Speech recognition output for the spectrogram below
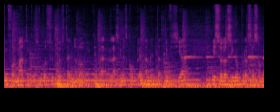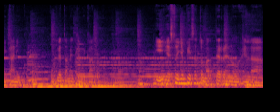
informáticos, son constructos tecnológicos, la relación es completamente artificial y solo sigue un proceso mecánico, completamente mecánico. Y esto ya empieza a tomar terreno en la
